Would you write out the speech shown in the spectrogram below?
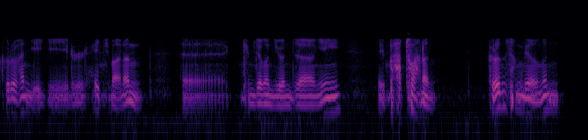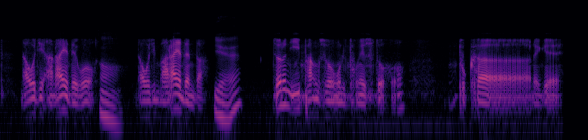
그러한 얘기를 했지만은 에, 김정은 위원장이 파투하는 그런 성명은 나오지 않아야 되고 어. 나오지 말아야 된다. 예. 저는 이 방송을 통해서도 북한에게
